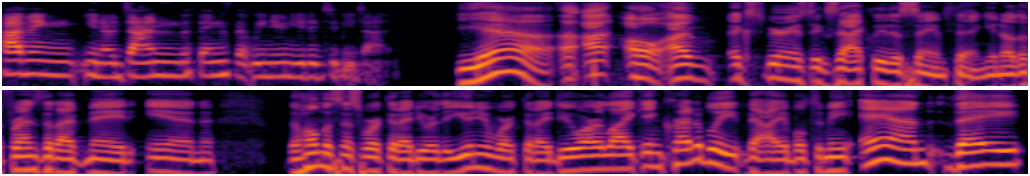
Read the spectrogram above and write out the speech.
Having you know done the things that we knew needed to be done. Yeah. I, I, oh, I've experienced exactly the same thing. You know, the friends that I've made in the homelessness work that I do or the union work that I do are like incredibly valuable to me and they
